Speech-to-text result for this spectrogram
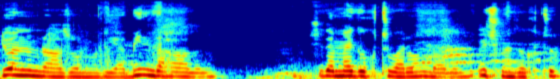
Gönlüm razı olmadı ya. Bin daha alalım. Şurada mega kutu var onu da alalım. 3 mega kutu.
